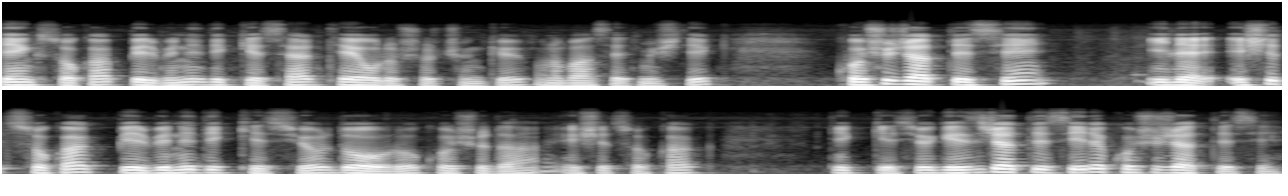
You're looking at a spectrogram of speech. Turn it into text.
Denk Sokak birbirini dik keser. T oluşur çünkü. Bunu bahsetmiştik. Koşu Caddesi ile Eşit Sokak birbirini dik kesiyor. Doğru. Koşuda Eşit Sokak dik kesiyor. Gezi Caddesi ile Koşu Caddesi.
